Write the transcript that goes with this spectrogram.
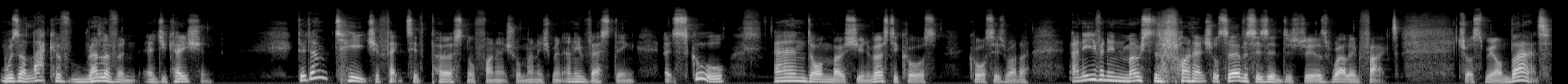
was a lack of relevant education. They don't teach effective personal financial management and investing at school and on most university course, courses rather, and even in most of the financial services industry as well, in fact. Trust me on that.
